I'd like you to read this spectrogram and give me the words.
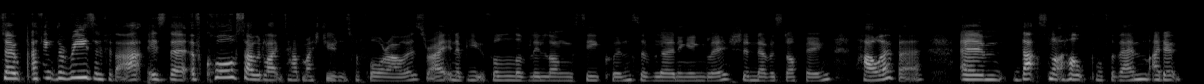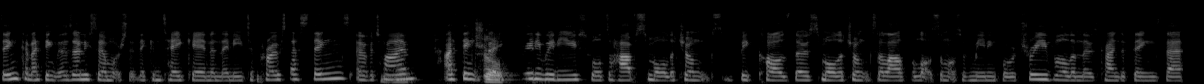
so I think the reason for that is that of course I would like to have my students for four hours, right, in a beautiful, lovely long sequence of learning English and never stopping. However, um, that's not helpful for them, I don't think, and I think there's only so much that they can take in, and they need to process things over mm-hmm. time. Mm-hmm. I think sure. that it's really, really useful to have smaller chunks because those smaller chunks allow for lots and lots of meaningful retrieval and those kinds of things. There,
